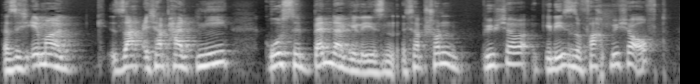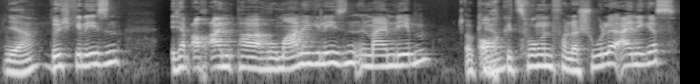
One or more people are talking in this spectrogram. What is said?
dass ich immer sag, ich habe halt nie große Bänder gelesen. Ich habe schon Bücher gelesen, so Fachbücher oft Ja. durchgelesen. Ich habe auch ein paar Romane gelesen in meinem Leben, Okay. auch gezwungen von der Schule einiges.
